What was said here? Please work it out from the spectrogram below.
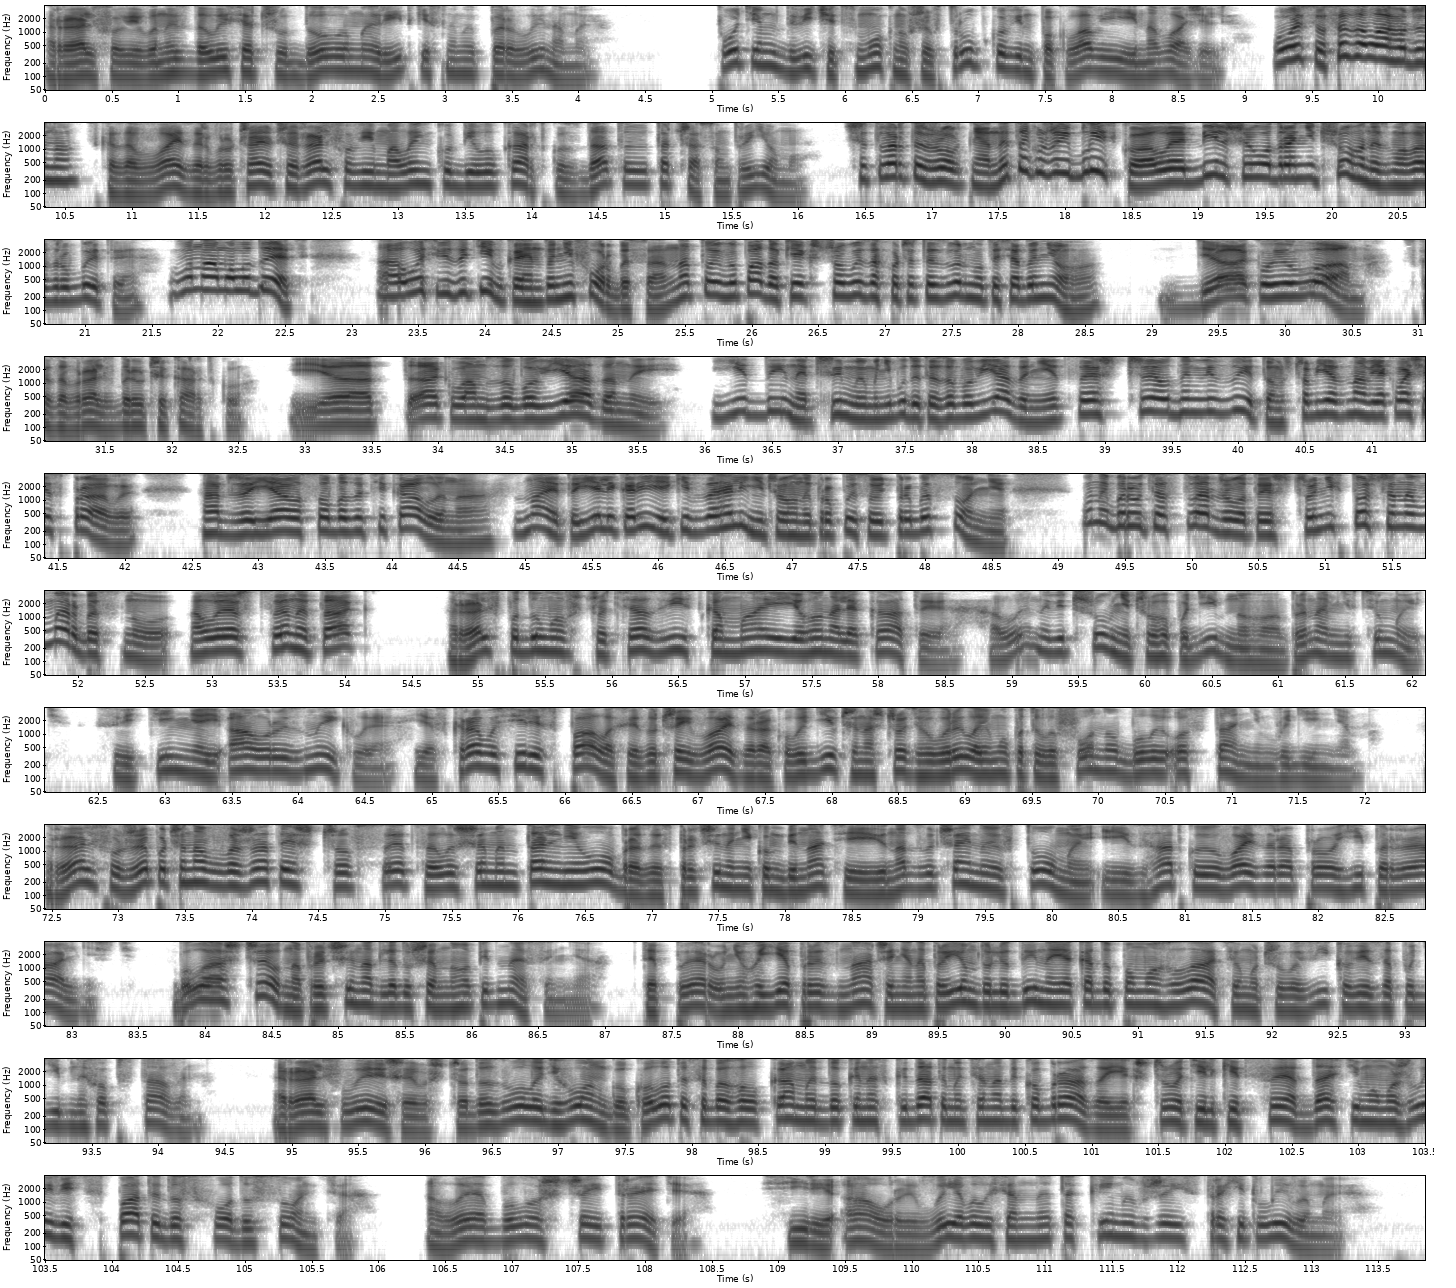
Ральфові вони здалися чудовими рідкісними перлинами. Потім, двічі цмокнувши в трубку, він поклав її на важіль. Ось усе залагоджено, сказав Вайзер, вручаючи Ральфові маленьку білу картку з датою та часом прийому. 4 жовтня не так уже й близько, але більше одра нічого не змогла зробити. Вона молодець. А ось візитівка Ентоні Форбеса на той випадок, якщо ви захочете звернутися до нього. Дякую вам, сказав Ральф, беручи картку. Я так вам зобов'язаний. Єдине, чим ви мені будете зобов'язані, це ще одним візитом, щоб я знав, як ваші справи. Адже я особа зацікавлена. Знаєте, є лікарі, які взагалі нічого не прописують при безсонні. Вони беруться стверджувати, що ніхто ще не вмер без сну, але ж це не так. Ральф подумав, що ця звістка має його налякати, але не відчув нічого подібного, принаймні в цю мить. Світіння й аури зникли, яскраво сірі спалахи з очей Вайзера, коли дівчина щось говорила йому по телефону, були останнім видінням. Ральф уже починав вважати, що все це лише ментальні образи, спричинені комбінацією надзвичайної втоми і згадкою Вайзера про гіперреальність. Була ще одна причина для душевного піднесення. Тепер у нього є призначення на прийом до людини, яка допомогла цьому чоловікові за подібних обставин. Ральф вирішив, що дозволить гонгу колоти себе голками, доки не скидатиметься на дикобраза, якщо тільки це дасть йому можливість спати до сходу сонця. Але було ще й третє. Сірі аури виявилися не такими вже й страхітливими.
